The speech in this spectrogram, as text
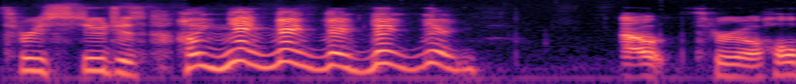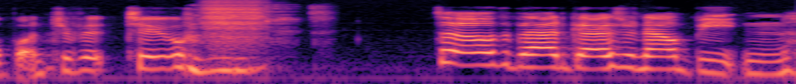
Three Stooges out through a whole bunch of it too. so the bad guys are now beaten,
